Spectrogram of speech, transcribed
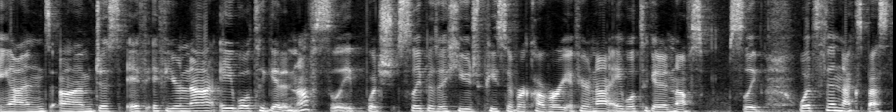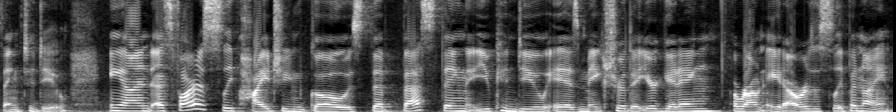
and um, just if, if you're not able to get enough sleep which sleep is a huge piece of recovery if you're not able to get enough sleep what's the next best thing to do? And as far as sleep hygiene goes the best thing that you can do is make sure that you're getting around eight hours of sleep a night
